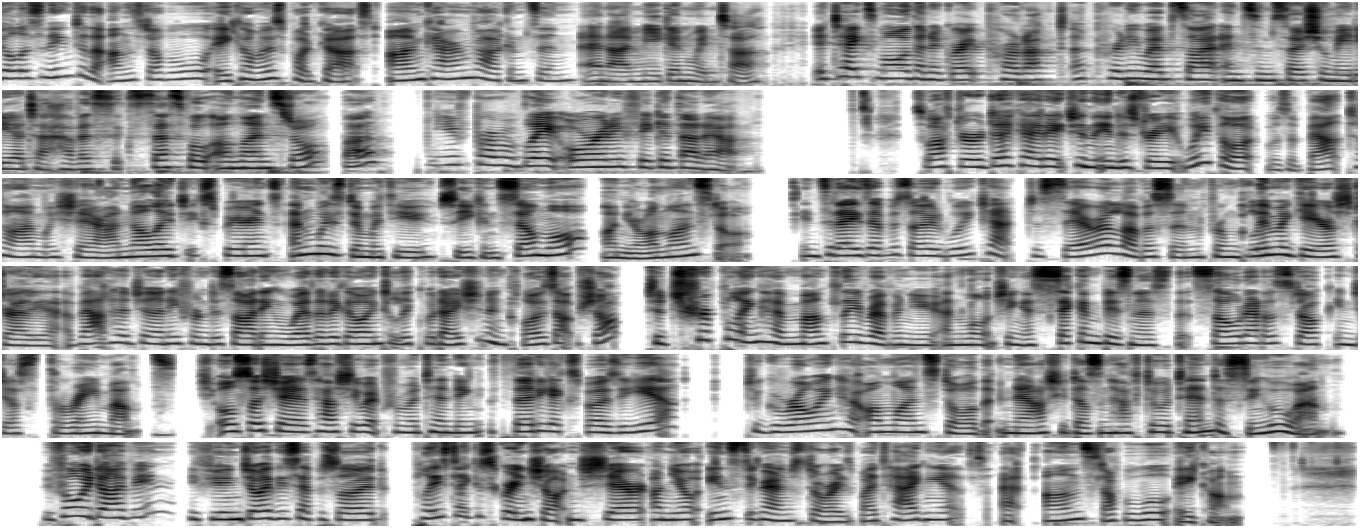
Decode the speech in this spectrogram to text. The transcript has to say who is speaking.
Speaker 1: You're listening to the Unstoppable E-commerce podcast. I'm Karyn Parkinson.
Speaker 2: And I'm Megan Winter. It takes more than a great product, a pretty website, and some social media to have a successful online store, but you've probably already figured that out.
Speaker 1: So, after a decade each in the industry, we thought it was about time we share our knowledge, experience, and wisdom with you so you can sell more on your online store. In today's episode, we chat to Sarah Lovison from Glimmer Gear Australia about her journey from deciding whether to go into liquidation and close up shop to tripling her monthly revenue and launching a second business that sold out of stock in just three months. She also shares how she went from attending 30 expos a year to growing her online store that now she doesn't have to attend a single one. Before we dive in, if you enjoyed this episode, please take a screenshot and share it on your Instagram stories by tagging us at Unstoppable Ecom.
